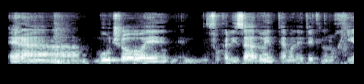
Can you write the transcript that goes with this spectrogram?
era mucho en, en, focalizado en tema de tecnología,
